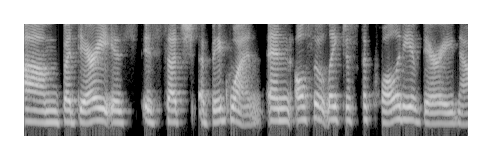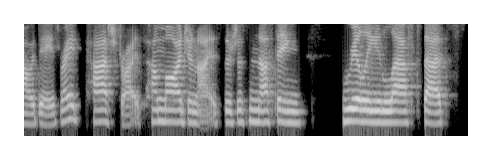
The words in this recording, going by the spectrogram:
Um, but dairy is is such a big one. And also like just the quality of dairy nowadays right? Pasteurized homogenized. There's just nothing really left that's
